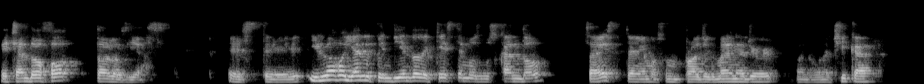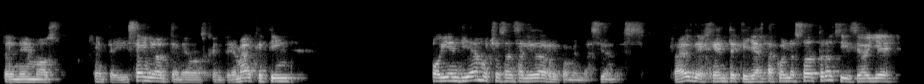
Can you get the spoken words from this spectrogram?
echando ojo todos los días. Este, y luego ya dependiendo de qué estemos buscando, ¿sabes? Tenemos un project manager, bueno, una chica, tenemos gente de diseño, tenemos gente de marketing. Hoy en día muchos han salido de recomendaciones. ¿Sabes? De gente que ya está con nosotros y dice, oye,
